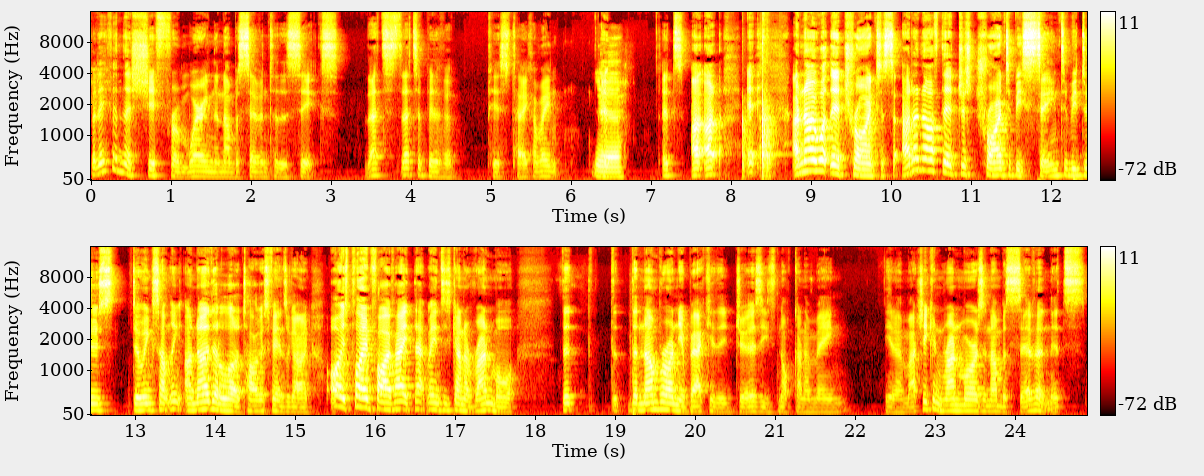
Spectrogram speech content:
But even the shift from wearing the number seven to the six, that's that's a bit of a piss take. I mean, yeah, It's I I, it, I know what they're trying to say. I don't know if they're just trying to be seen to be do doing something. I know that a lot of Tigers fans are going, "Oh, he's playing five eight. That means he's going to run more." The, the the number on your back of the jersey is not going to mean you know much. He can run more as a number seven. It's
